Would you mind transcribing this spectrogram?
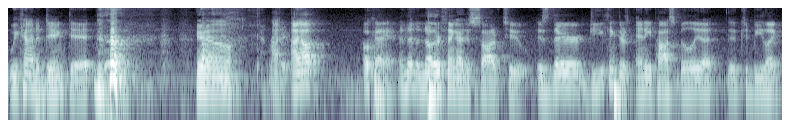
we kind of dinked it. you know. Right. I, I okay, and then another thing I just thought of too is there. Do you think there's any possibility that it could be like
